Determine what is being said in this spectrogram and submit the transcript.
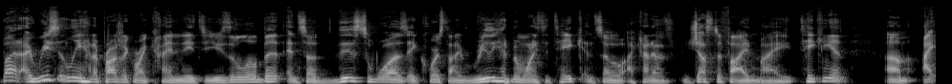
But I recently had a project where I kind of needed to use it a little bit. And so this was a course that I really had been wanting to take. And so I kind of justified my taking it. Um, I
